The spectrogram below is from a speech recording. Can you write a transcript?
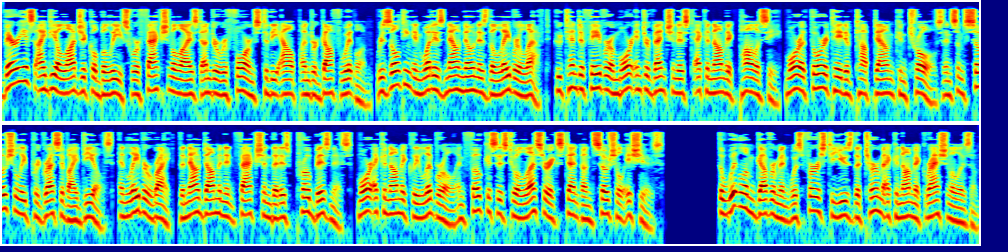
Various ideological beliefs were factionalized under reforms to the ALP under Gough Whitlam, resulting in what is now known as the Labour left, who tend to favour a more interventionist economic policy, more authoritative top-down controls and some socially progressive ideals, and Labour right, the now dominant faction that is pro-business, more economically liberal and focuses to a lesser extent on social issues. The Whitlam government was first to use the term economic rationalism.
